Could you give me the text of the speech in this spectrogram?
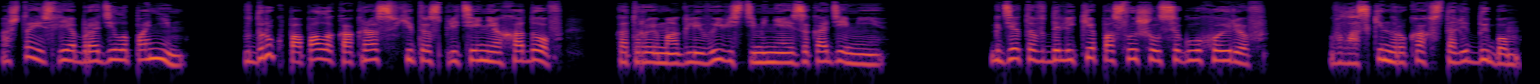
А что, если я бродила по ним? Вдруг попала как раз в хитросплетение ходов, которые могли вывести меня из Академии. Где-то вдалеке послышался глухой рев. Волоски на руках стали дыбом.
